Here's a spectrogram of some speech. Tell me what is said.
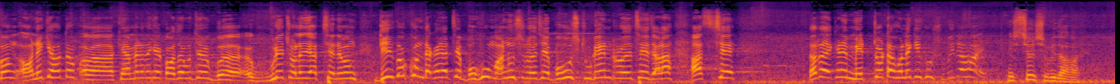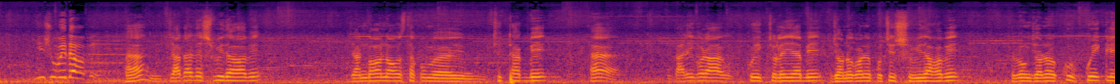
এবং অনেকে হয়তো ক্যামেরা থেকে কথা বলছে ঘুরে চলে যাচ্ছেন এবং দীর্ঘক্ষণ দেখা যাচ্ছে বহু মানুষ রয়েছে বহু স্টুডেন্ট রয়েছে যারা আসছে। দাদা এখানে মেট্রোটা হলে কি খুব সুবিধা হয়? নিশ্চয়ই সুবিধা হয়। কি সুবিধা হবে? হ্যাঁ যাতায়াতের সুবিধা হবে যানবাহন অবস্থা ঠিক থাকবে হ্যাঁ গাড়ি ঘোড়া কুইক চলে যাবে জনগণের প্রচুর সুবিধা হবে এবং জন কুইকলি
